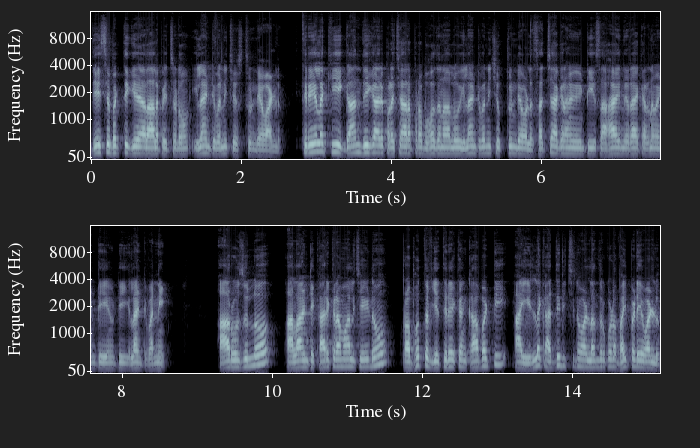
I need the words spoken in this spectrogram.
దేశభక్తి గేయాలు ఆలపించడం ఇలాంటివన్నీ చేస్తుండేవాళ్ళు. స్త్రీలకి గాంధీ గారి ప్రచార ప్రబోధనాలు ఇలాంటివన్నీ చెప్తుండేవాళ్ళు. సత్యాగ్రహం ఏంటి? సహాయ నిరాకరణం అంటే ఏమిటి? ఇలాంటివన్నీ. ఆ రోజుల్లో అలాంటి కార్యక్రమాలు చేయడం ప్రభుత్వ వ్యతిరేకం కాబట్టి ఆ ఇళ్ళకు అద్దెనిచ్చిన వాళ్ళందరూ కూడా భయపడేవాళ్ళు.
